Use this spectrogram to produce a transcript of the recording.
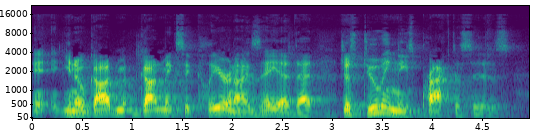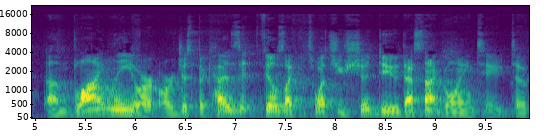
you know, God, God makes it clear in Isaiah that just doing these practices um, blindly or, or just because it feels like it's what you should do, that's not going to, to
